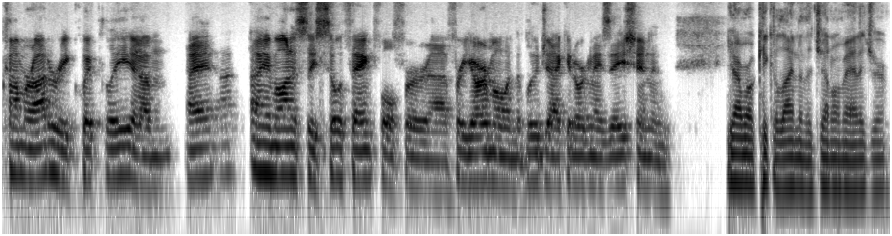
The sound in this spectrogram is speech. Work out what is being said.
camaraderie quickly, um, I, I am honestly so thankful for uh, for Jarmo and the Blue Jacket organization and Jarmo Kekalainen, the general manager.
